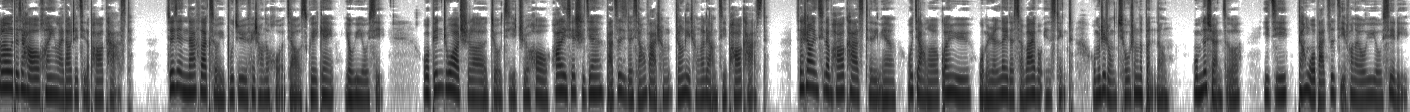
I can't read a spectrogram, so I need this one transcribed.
Hello，大家好，欢迎来到这期的 Podcast。最近 Netflix 有一部剧非常的火，叫《Squid Game》鱿鱼游戏。我 binge watch 了九集之后，花了一些时间把自己的想法成整理成了两集 Podcast。在上一期的 Podcast 里面，我讲了关于我们人类的 survival instinct，我们这种求生的本能，我们的选择，以及当我把自己放到鱿鱼游戏里。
